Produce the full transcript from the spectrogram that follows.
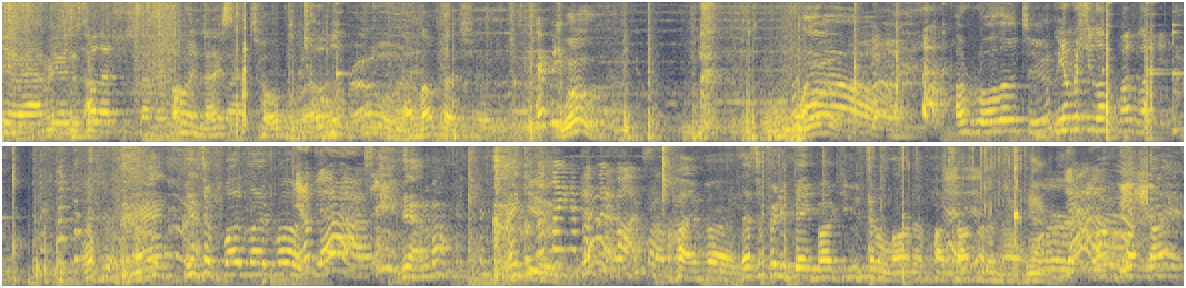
You were. Oh, that's just something. Oh, a nice Toblerone. Bro. I love that shit. Everybody. Whoa. Wow. a Rolo too? You know how much you love Bud Light? And It's a Bud Light mug. In a box. yeah, in a box. Thank you. Light in a Bud Light box. I've, uh, that's a pretty big mug. You could fit a lot of hot chocolate in there. Yeah. Or Yeah. Bud Light.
